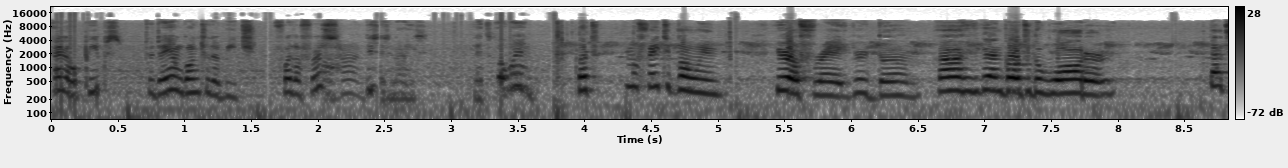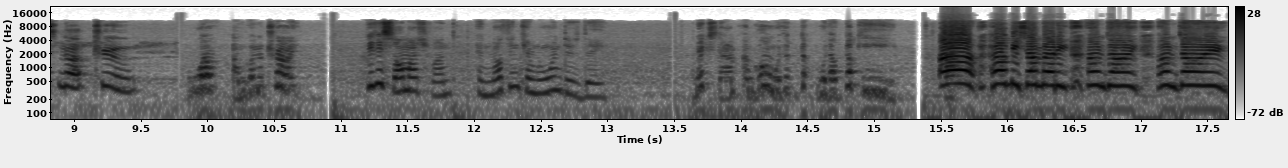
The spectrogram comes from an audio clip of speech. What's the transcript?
Hello, peeps. Today I'm going to the beach for the first time. This is nice. Let's go in. But I'm afraid to go in. You're afraid. You're dumb. Ah, you can't go to the water. That's not true. Well, I'm gonna try. This is so much fun, and nothing can ruin this day. Next time, I'm going with a, without Ducky. Ah! Help me, somebody! I'm dying! I'm dying!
